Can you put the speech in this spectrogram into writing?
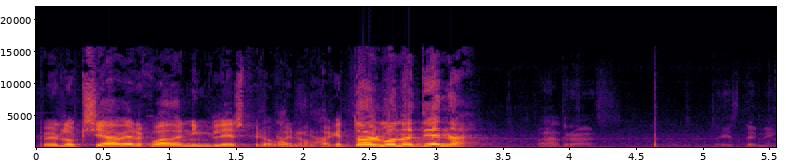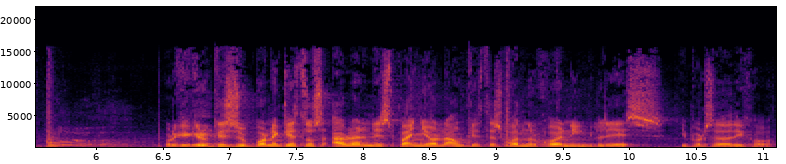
Pero lo quisiera haber jugado en inglés, pero bueno, para que todo el mundo entienda. Este. Porque creo que se supone que estos hablan en español aunque estés jugando el juego en inglés. Y por eso dijo.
